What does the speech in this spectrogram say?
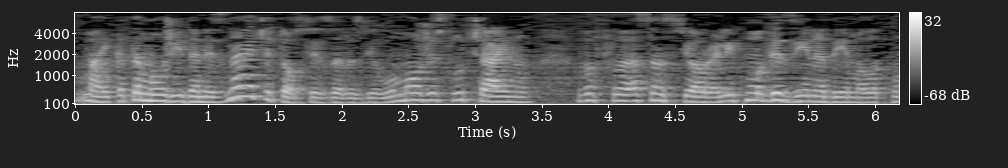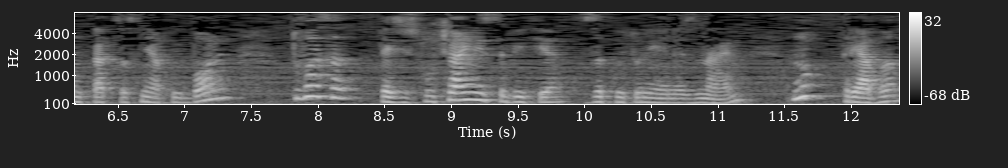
майката може и да не знае, че то се е заразило, може случайно в асансьора или в магазина да е имала контакт с някой болен. Това са тези случайни събития, за които ние не знаем, но трябва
